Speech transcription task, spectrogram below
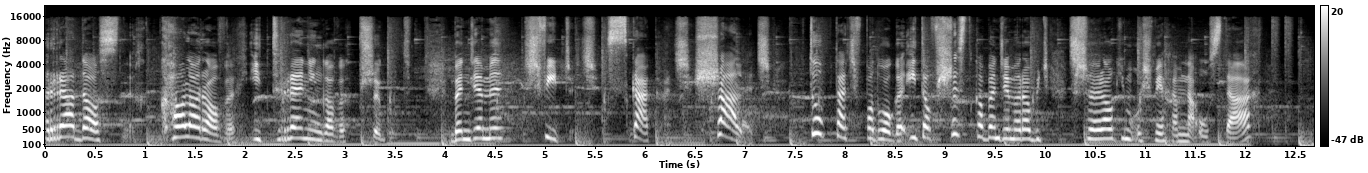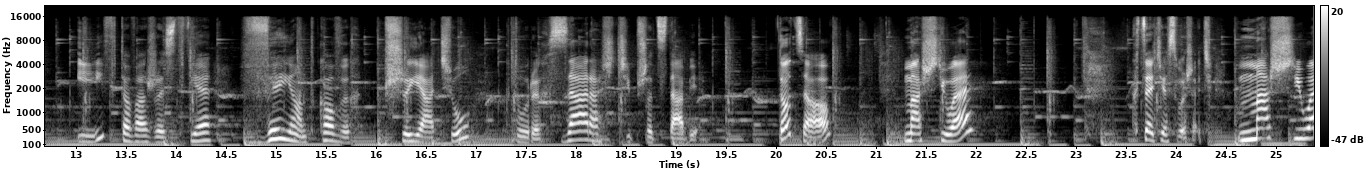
radosnych, kolorowych i treningowych przygód. Będziemy ćwiczyć, skakać, szaleć, tuptać w podłogę i to wszystko będziemy robić z szerokim uśmiechem na ustach i w towarzystwie wyjątkowych przyjaciół, których zaraz Ci przedstawię. To co? Masz siłę? Chcecie słyszeć? Masz siłę?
